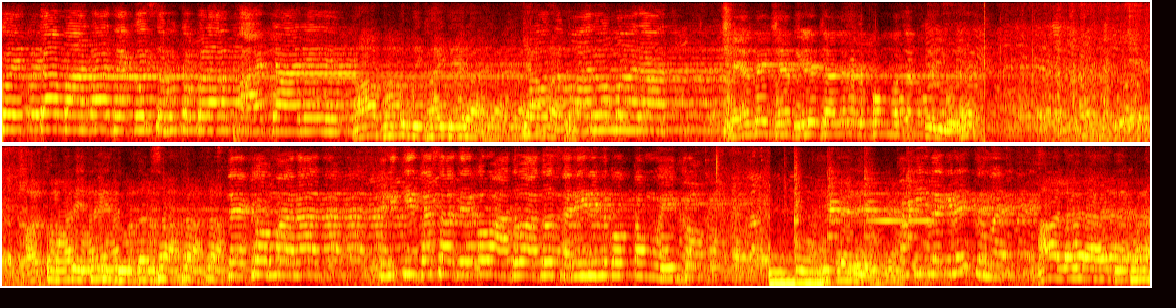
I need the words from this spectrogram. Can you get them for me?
हमको इतना मारा देखो सब कपड़ा फाड़ डाले हाँ वो तो दिखाई दे रहा है। क्या बात है? मारो महाराज। छेदे छेदिए जाएगा तो बम मचकते ही हुए और तुम्हारी इतनी दुर्दशा। देखो महाराज इनकी दशा देखो आधो आधो शरीर इनको कम हुई कह रहे हो। कमी लग रही तुम्हें? हाँ लग रहा है देखो ना।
